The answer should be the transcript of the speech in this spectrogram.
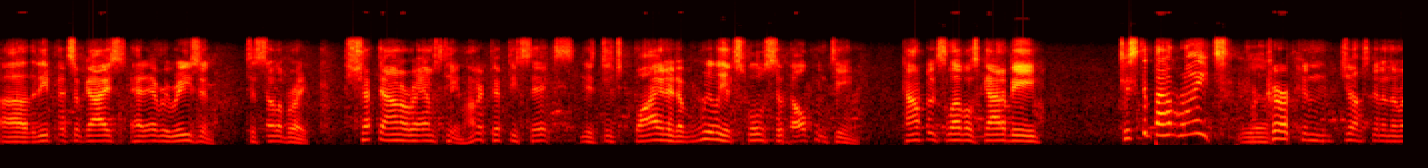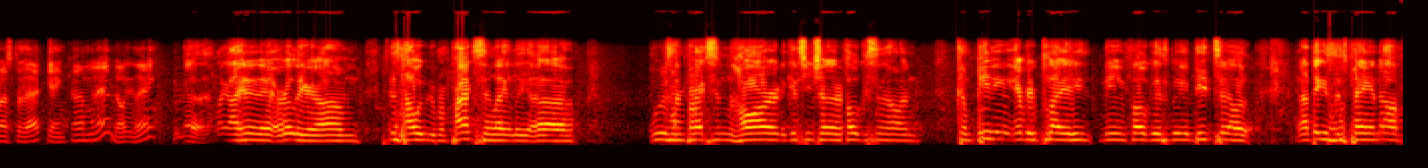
uh, the defensive guys had every reason to celebrate." Shut down a Rams team, 156. You just quieted a really explosive Dolphin team. Confidence level's got to be just about right for Kirk and Justin and the rest of that gang coming in, don't you think? Uh, like I hinted at earlier, um, this is how we've been practicing lately. Uh, we was been practicing hard against each other, focusing on competing every play, being focused, being detailed, and I think it's just paying off.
